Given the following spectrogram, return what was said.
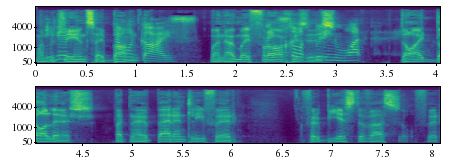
Want dit lê in sy bank. guys. Maar nou my vraag is is daai dollars wat nou apparently vir vir beeste was of vir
